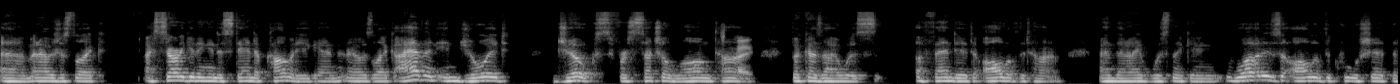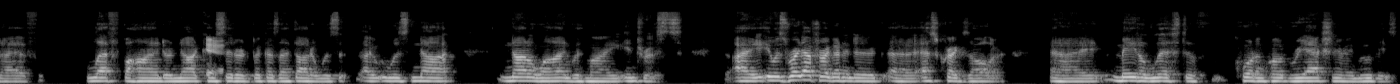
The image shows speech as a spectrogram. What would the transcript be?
Um, and I was just like, I started getting into stand up comedy again. And I was like, I haven't enjoyed jokes for such a long time right. because I was offended all of the time. And then I was thinking, what is all of the cool shit that I have left behind or not considered yeah. because I thought it was I was not not aligned with my interests. I it was right after I got into uh, S. Craig Zahler, and I made a list of quote unquote reactionary movies,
